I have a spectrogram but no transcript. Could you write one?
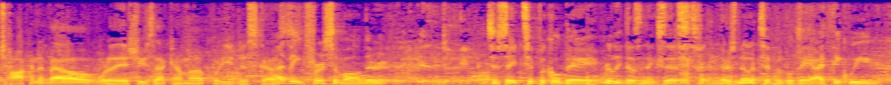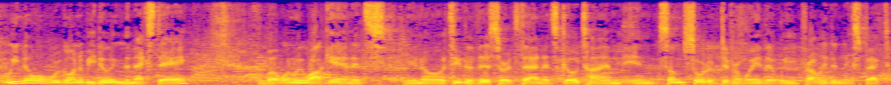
talking about? What are the issues that come up? What do you discuss? I think first of all, there to say typical day really doesn't exist. There's no typical day. I think we we know what we're going to be doing the next day, but when we walk in, it's you know it's either this or it's that, and it's go time in some sort of different way that we probably didn't expect.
